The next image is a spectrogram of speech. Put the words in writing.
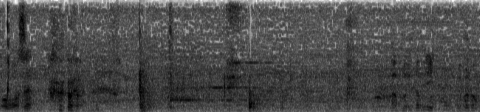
我我是，哈哈。啊，意，不懂。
